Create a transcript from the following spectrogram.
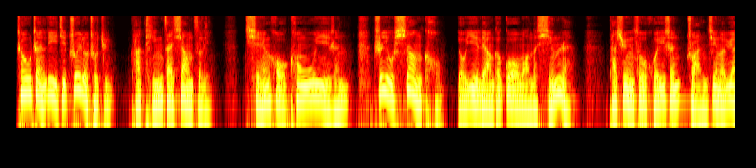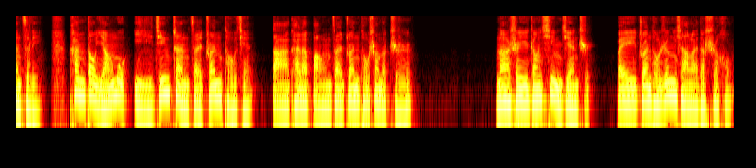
周震立即追了出去，他停在巷子里，前后空无一人，只有巷口有一两个过往的行人。他迅速回身转进了院子里，看到杨木已经站在砖头前，打开了绑在砖头上的纸。那是一张信件纸，被砖头扔下来的时候，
